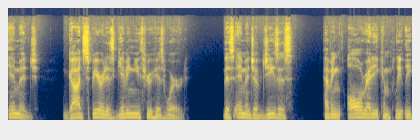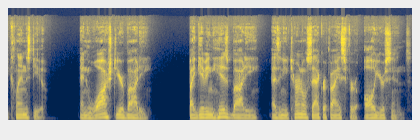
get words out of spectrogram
image God's Spirit is giving you through His Word. This image of Jesus having already completely cleansed you and washed your body by giving His body as an eternal sacrifice for all your sins.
